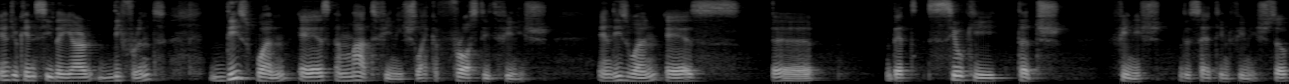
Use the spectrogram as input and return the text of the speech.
And you can see they are different this one has a matte finish, like a frosted finish. And this one has uh, that silky touch finish, the satin finish. So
